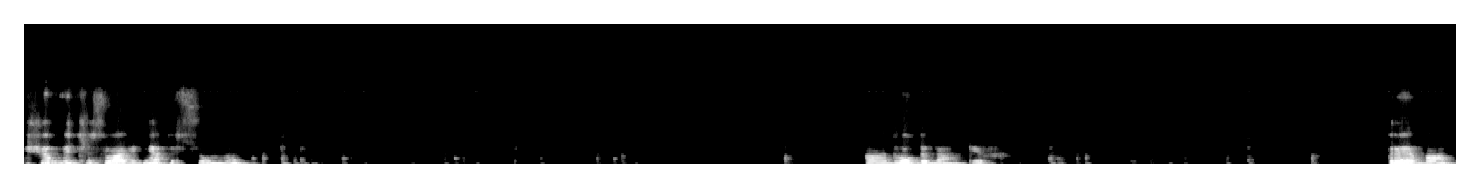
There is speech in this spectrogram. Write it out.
Щоб від числа відняти суму, двох доданків, треба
